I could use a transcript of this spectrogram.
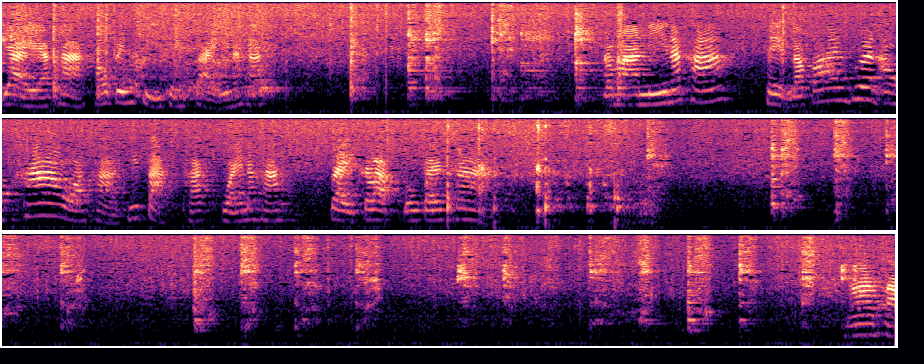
ใหญ่อะค่ะเขาเป็นสีใสๆนะคะ ประมาณนี้นะคะ เสร็จแล้วก็ให้เพื่อนเอาข้าวอะค่ะ ที่ตักพักไว้นะคะ ใส่กลับลงไปค่ะ น่าทาน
